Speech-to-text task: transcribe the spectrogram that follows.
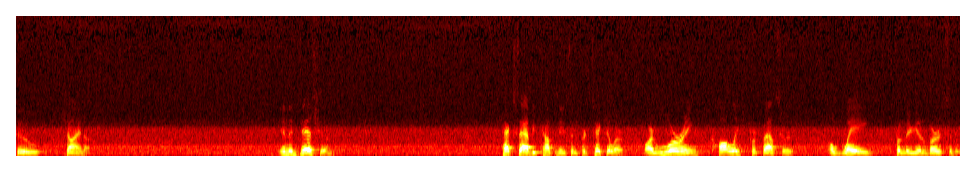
to China. In addition, tech savvy companies in particular are luring college professors away from their universities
